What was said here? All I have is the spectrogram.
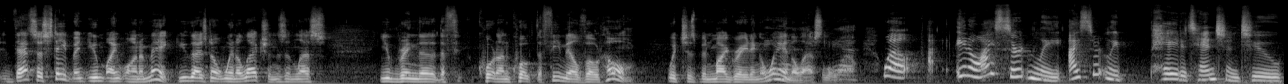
that's a statement you might want to make. You guys don't win elections unless you bring the, the quote unquote the female vote home, which has been migrating away yeah, in the last little yeah. while. Well, you know, I certainly, I certainly paid attention to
